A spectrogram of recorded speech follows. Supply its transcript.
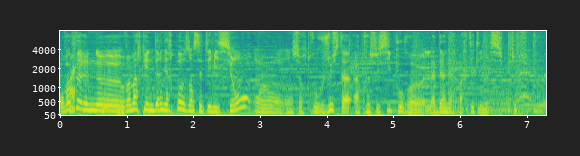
On va Ouais. faire une, euh, on va marquer une dernière pause dans cette émission. On, on se retrouve juste à- après ceci pour euh, la dernière partie de l'émission. Tout de suite.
